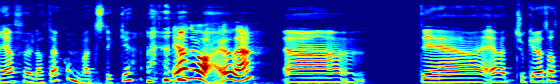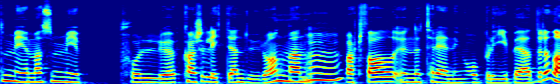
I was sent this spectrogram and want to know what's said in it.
Jeg føler at jeg har kommet meg et stykke. Ja, du har jo det. Uh, det, jeg tror ikke jeg har tatt det med meg så mye på løp, kanskje litt i enduroen, men i Mm. hvert fall under trening å bli bedre, da.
